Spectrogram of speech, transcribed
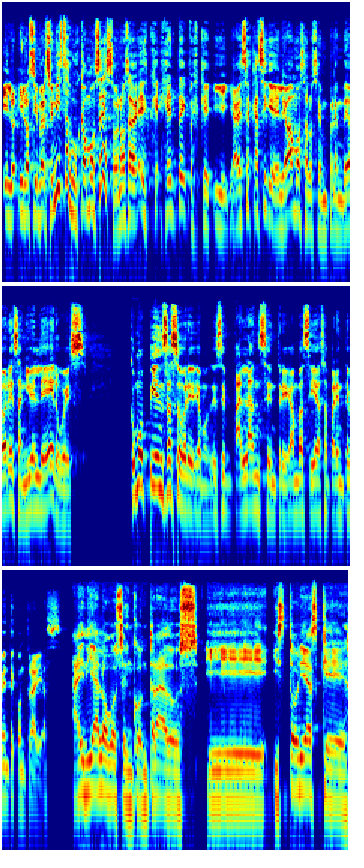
Y, los inversionistas buscamos eso, ¿no? O es gente pues, que, y a veces casi que elevamos a los emprendedores a nivel de héroes. ¿Cómo piensas sobre digamos, ese balance entre ambas ideas aparentemente contrarias? Hay diálogos encontrados y historias que,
